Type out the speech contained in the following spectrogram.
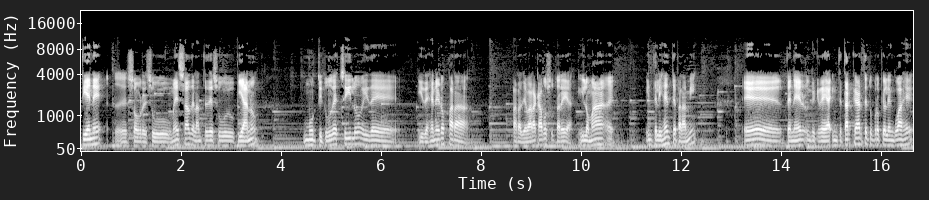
tiene eh, sobre su mesa, delante de su piano, multitud de estilos y de, y de géneros para, para llevar a cabo su tarea. Y lo más eh, inteligente para mí es tener, intentar crearte tu propio lenguaje,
